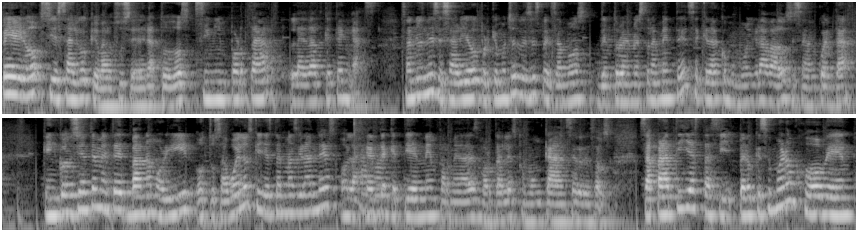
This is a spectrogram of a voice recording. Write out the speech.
Pero sí es algo que va a suceder a todos sin importar la edad que tengas. O sea, no es necesario porque muchas veces pensamos dentro de nuestra mente, se queda como muy grabado si se dan cuenta que inconscientemente van a morir o tus abuelos que ya están más grandes o la gente que tiene enfermedades mortales como un cáncer de esos. O sea, para ti ya está así, pero que se muera un joven,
